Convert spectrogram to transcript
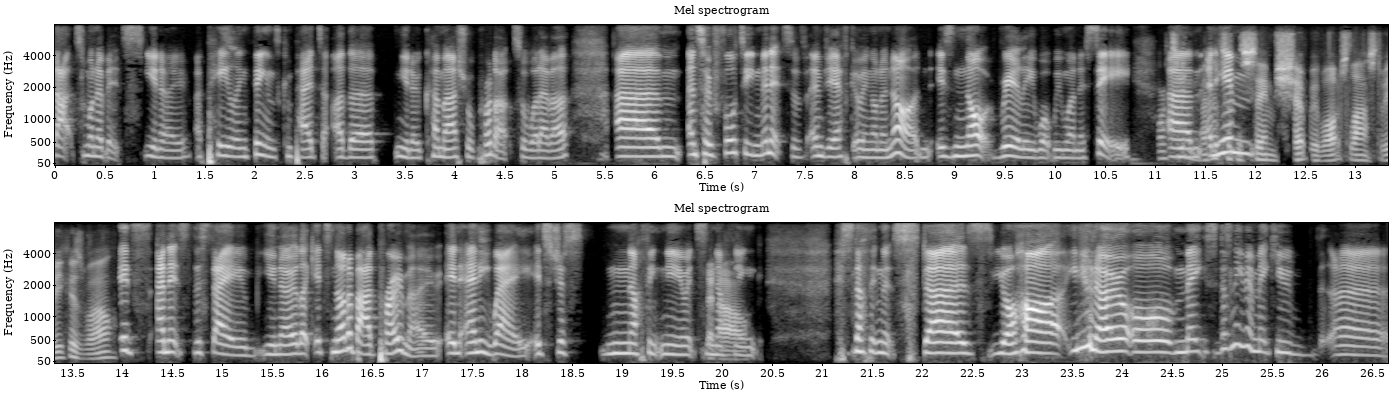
That's one of its, you know, appealing things compared to other, you know, commercial products or whatever. Um, and so 14 minutes of MJF going on and on is not really what we want to see. um, and him- the same shit we watched last week as well. It's and it's the same, you know, like it's not a bad promo in any way. It's just nothing new. It's No. nothing it's nothing that stirs your heart, you know, or makes it doesn't even make you uh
